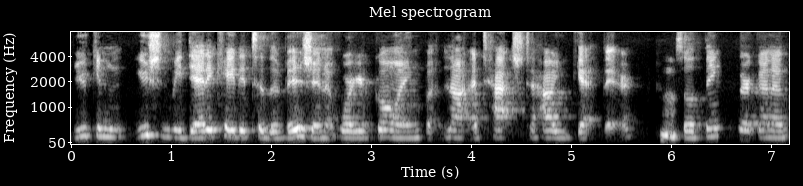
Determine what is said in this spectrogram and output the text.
you can, you should be dedicated to the vision of where you're going, but not attached to how you get there. Hmm. So things are gonna,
